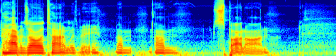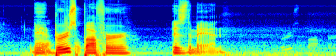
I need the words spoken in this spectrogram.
It happens all the time with me. I'm I'm spot on. Man, Yeah, Bruce okay. Buffer is the man. Bruce Buffer.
